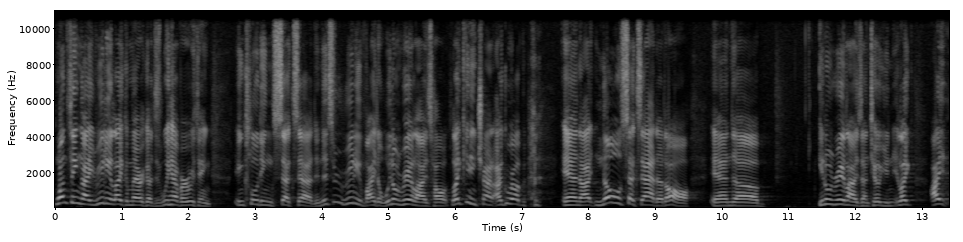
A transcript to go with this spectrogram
one thing I really like America is we have everything, including sex ed, and it's really vital. We don't realize how, like in China, I grew up, and I no sex ed at all, and uh, you don't realize until you like I.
